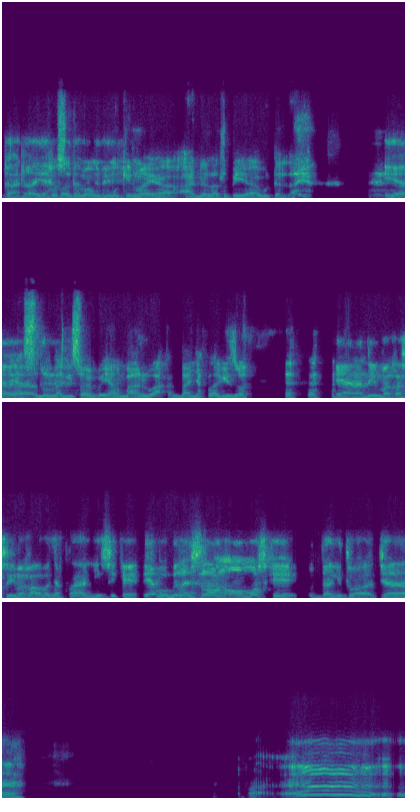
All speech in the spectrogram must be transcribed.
Gak ada ya. Kalau kalau seru mah WWE. mungkin mah ya ada lah tapi ya udah lah ya. Iya, Yang seru lagi soalnya yang baru akan banyak lagi soalnya. ya nanti bakal sih bakal banyak lagi sih. Kayak ya Bobby Leslie lawan Omos kayak udah gitu aja. Apa? eh,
